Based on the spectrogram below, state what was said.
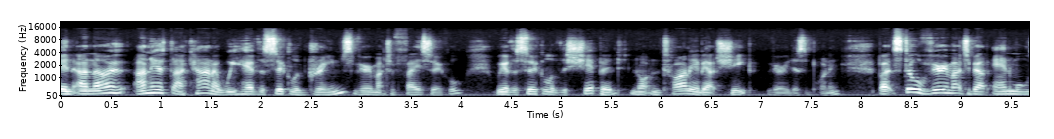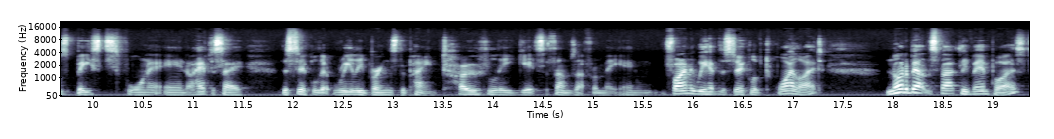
In Unearthed Arcana, we have the Circle of Dreams, very much a Fey circle. We have the Circle of the Shepherd, not entirely about sheep, very disappointing, but still very much about animals, beasts, fauna, and I have to say, the circle that really brings the pain. Totally gets a thumbs up from me. And finally, we have the Circle of Twilight, not about the sparkly vampires,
